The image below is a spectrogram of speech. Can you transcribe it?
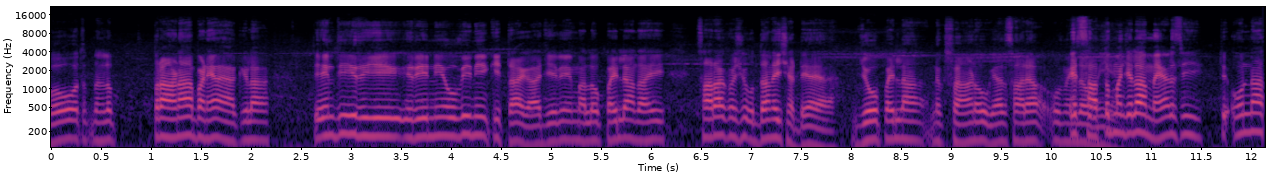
ਬਹੁਤ ਮਤਲਬ ਪੁਰਾਣਾ ਬਣਿਆ ਹੋਇਆ ਕਿਲਾ ਤੇ ਇਹਦੀ ਰੀ, ਰੀਨਿਊ ਵੀ ਨਹੀਂ ਕੀਤਾ ਹੈਗਾ, ਜਿਵੇਂ ਮੰਨ ਲਓ ਪਹਿਲਾਂ ਦਾ ਹੀ ਸਾਰਾ ਕੁਝ ਉਦਾਂ ਦਾ ਹੀ ਛੱਡਿਆ ਆ। ਜੋ ਪਹਿਲਾਂ ਨੁਕਸਾਨ ਹੋ ਗਿਆ ਸਾਰਾ ਉਵੇਂ ਦਾ ਸੱਤ ਮੰਜ਼ਿਲਾ ਮਹਿਲ ਸੀ ਤੇ ਉਹਨਾਂ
